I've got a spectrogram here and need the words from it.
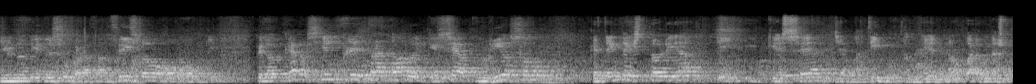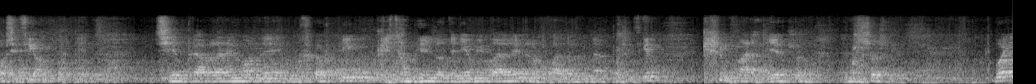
y uno tiene su corazoncito. pero claro, siempre he tratado de que sea curioso, que tenga historia y, que sea llamativo también, ¿no? Para una exposición, porque siempre hablaremos de un que también lo tenía mi padre en los cuadros de una exposición, que es maravilloso. Bueno,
